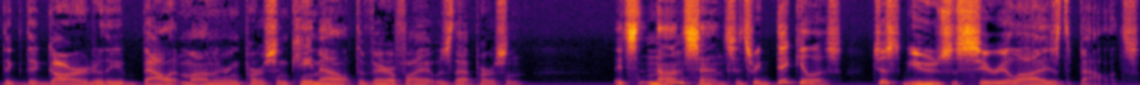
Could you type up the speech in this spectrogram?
The, the guard or the ballot monitoring person came out to verify it was that person. It's nonsense. It's ridiculous. Just use serialized ballots,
